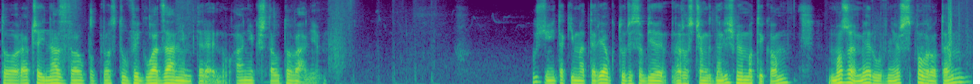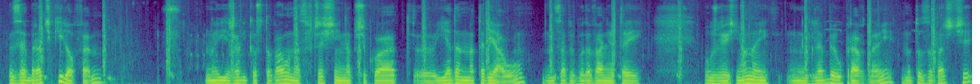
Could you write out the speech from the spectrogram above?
to raczej nazwał po prostu wygładzaniem terenu, a nie kształtowaniem. Później taki materiał, który sobie rozciągnęliśmy motyką, możemy również z powrotem zebrać kilofem. No i jeżeli kosztowało nas wcześniej na przykład e, jeden materiału za wybudowanie tej użyźnionej gleby uprawnej, no to zobaczcie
